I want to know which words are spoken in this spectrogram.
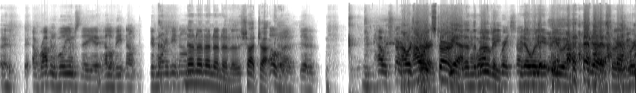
uh, Robin Williams, the uh, Hello Vietnam, Good Morning Vietnam. No, no, no, no, no, no. The shock jock. Oh, uh, the Howard Stern. Howard, Howard Stern. Yeah. in the We're off to a movie. You know when he, he would, yeah, so We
